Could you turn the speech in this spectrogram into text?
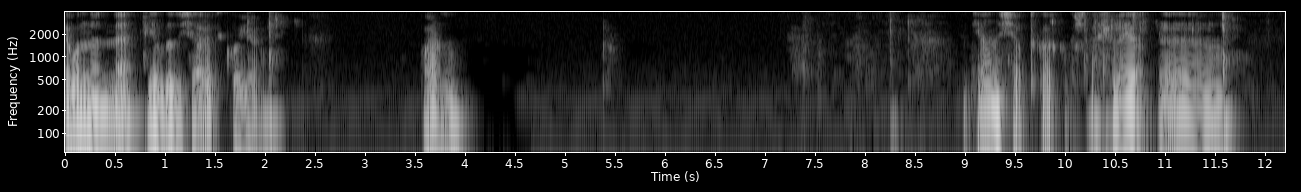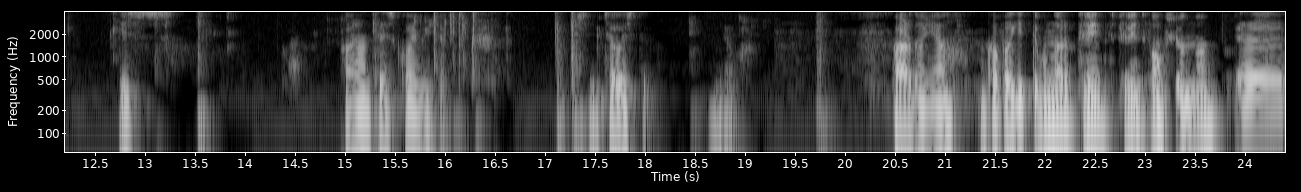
Ve bunun önüne yıldız işareti koyuyorum. Pardon. Evet, yanlış yaptık arkadaşlar. Şuraya ee, biz parantez koymayacaktık. Şimdi çalıştı. Yok. Pardon ya. Kafa gitti. Bunları print print fonksiyonunun e,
